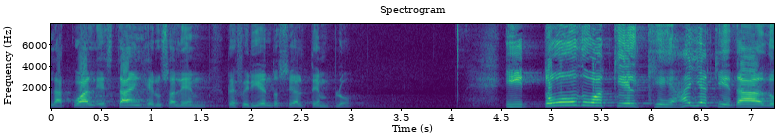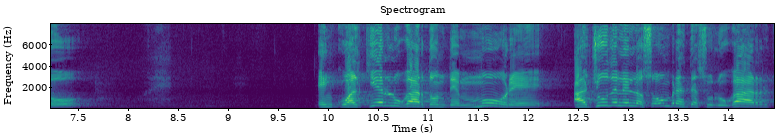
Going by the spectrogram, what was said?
la cual está en Jerusalén, refiriéndose al templo. Y todo aquel que haya quedado en cualquier lugar donde more, ayúdenle los hombres de su lugar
